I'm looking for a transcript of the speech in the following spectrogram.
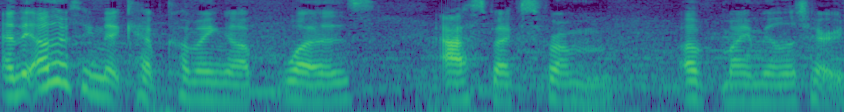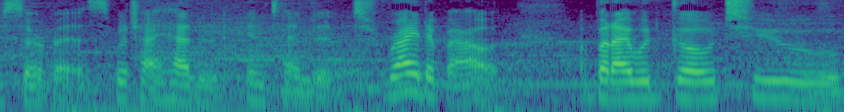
And the other thing that kept coming up was aspects from of my military service, which I hadn't intended to write about. But I would go to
